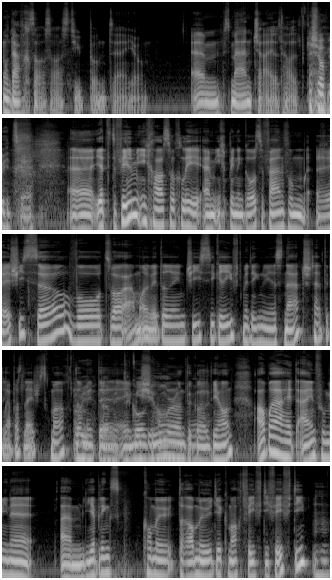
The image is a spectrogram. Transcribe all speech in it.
und einfach so, so als Typ und äh, ja. Ähm, das Man-Child halt. gell? Schon ein bisschen, ja. Äh, jetzt der Film, ich habe so ein bisschen, ähm, ich bin ein großer Fan vom Regisseur, wo zwar auch mal wieder in Scheisse greift mit irgendwie Snatched, hat er glaube ich als letztes gemacht, da Ui, mit, äh, mit der Amy Schumer Hawn, und der ja. Goldie Hawn. Aber er hat einen von meinen ähm, Lieblingsdramödien gemacht, 50-50, Mhm.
